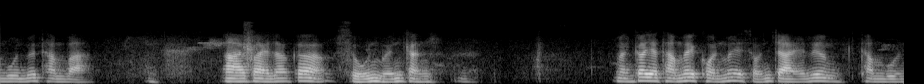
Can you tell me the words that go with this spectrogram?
ำบุญหรือทำบาปตายไปแล้วก็ศูนย์เหมือนกัน มันก็จะทำให้คนไม่สนใจเรื่องทำบุญ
